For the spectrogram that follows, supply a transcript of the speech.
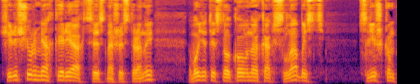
Чересчур мягкая реакция с нашей стороны будет истолкована как слабость, слишком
